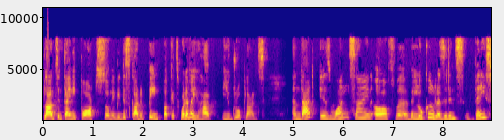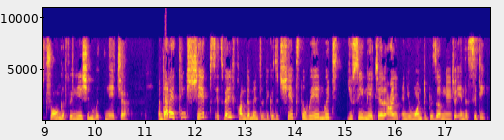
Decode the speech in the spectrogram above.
plants in tiny pots or maybe discarded paint buckets whatever you have you grow plants. And that is one sign of uh, the local residents very strong affiliation with nature. And that i think shapes it's very fundamental because it shapes the way in which you see nature and you want to preserve nature in the city.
